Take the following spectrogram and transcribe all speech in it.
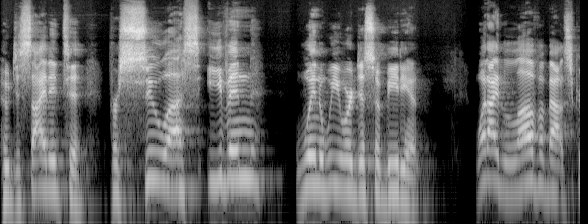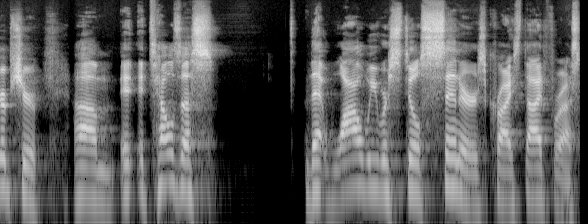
who decided to pursue us even when we were disobedient. What I love about Scripture, um, it, it tells us that while we were still sinners, Christ died for us.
